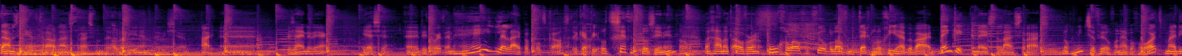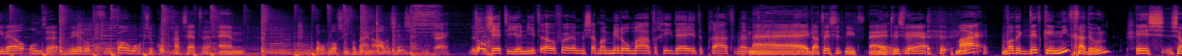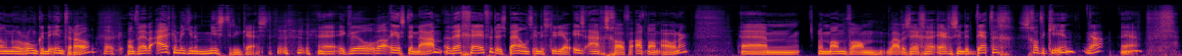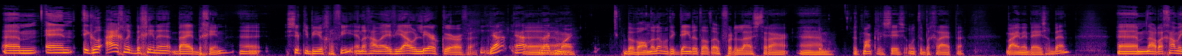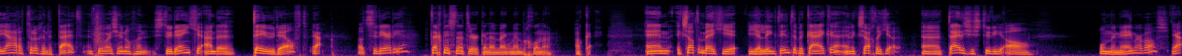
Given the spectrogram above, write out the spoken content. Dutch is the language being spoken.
Dames en heren, trouwe luisteraars van de. Louis en Freddy Show. Hi. Eh, we zijn er weer. Jesse, eh, dit wordt een hele lijpe podcast. Ik heb hier ontzettend veel zin in. Oh. We gaan het over een ongelooflijk veelbelovende technologie hebben... waar, denk ik, de meeste luisteraars nog niet zoveel van hebben gehoord... maar die wel onze wereld volkomen op zijn kop gaat zetten... en de oplossing voor bijna alles is. Oké. Dus Toch? we zitten hier niet over zeg maar, middelmatige ideeën te praten met Nee, dat is het niet. Nee, Nee. het is weer... Maar wat ik dit keer niet ga doen... is zo'n ronkende intro. Want we hebben eigenlijk een beetje een mystery guest. Eh, ik wil wel eerst de naam weggeven. Dus bij ons in de studio is aangeschoven Adnan Owner. Ehm, een man van, laten we zeggen, ergens in de 30, schat ik je in. Ja, Ja. Ehm, en ik wil eigenlijk beginnen bij het begin. Eh, stukje biografie. En dan gaan we even jouw leercurve ja, ja Eh, lijkt me mooi. bewandelen. Want ik denk dat dat ook voor de luisteraar ehm, het makkelijkste is om te begrijpen waar je mee bezig bent. Ehm, nou, dan gaan we jaren terug in de tijd. En toen was je nog een studentje aan de TU Delft. Ja. Wat studeerde je? Technische natuurkunde ben ik mee begonnen. En ik zat een beetje je, je LinkedIn te bekijken. En ik zag dat je eh, tijdens je studie al ondernemer was. Ja.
